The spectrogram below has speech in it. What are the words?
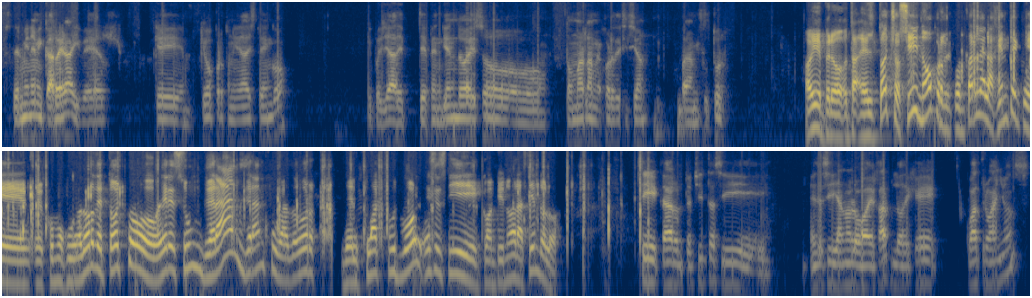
pues, termine mi carrera y ver qué, qué oportunidades tengo. Y pues ya dependiendo de eso, tomar la mejor decisión para mi futuro. Oye, pero el Tocho sí, ¿no? Porque contarle a la gente que eh, como jugador de Tocho eres un gran, gran jugador del flag football, ese sí, continuar haciéndolo. Sí, claro, el Tochita sí, ese sí ya no lo voy a dejar, lo dejé cuatro años,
